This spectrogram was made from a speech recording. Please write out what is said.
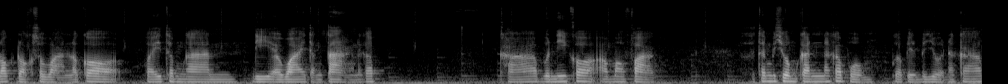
ล็อกดอกสว่าน แล้วก็ไว้ทำงาน DIY ต่างๆนะครับ ครับ วันนี้ก็เอามาฝากท่านผู้ชมกันนะครับผมเพื่อเป็นประโยชน์นะครับ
